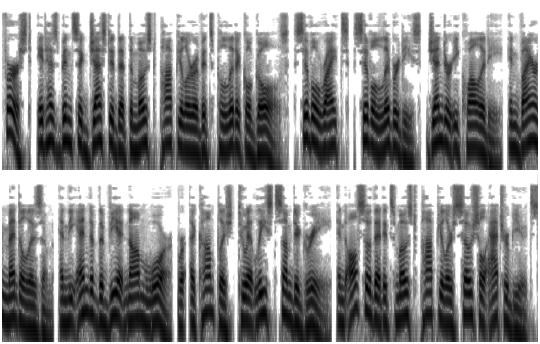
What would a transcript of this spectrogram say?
First, it has been suggested that the most popular of its political goals, civil rights, civil liberties, gender equality, environmentalism, and the end of the Vietnam War, were accomplished to at least some degree, and also that its most popular social attributes,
